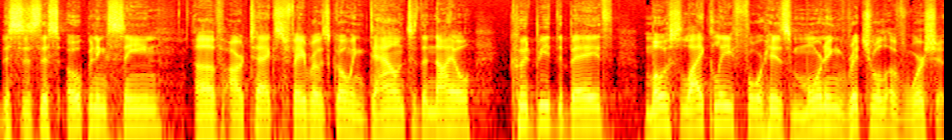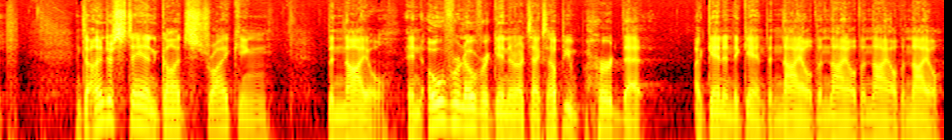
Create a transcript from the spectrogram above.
this is this opening scene of our text. Pharaoh's going down to the Nile, could be to bathe, most likely for his morning ritual of worship. And to understand God striking the Nile, and over and over again in our text, I hope you heard that again and again the Nile, the Nile, the Nile, the Nile.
